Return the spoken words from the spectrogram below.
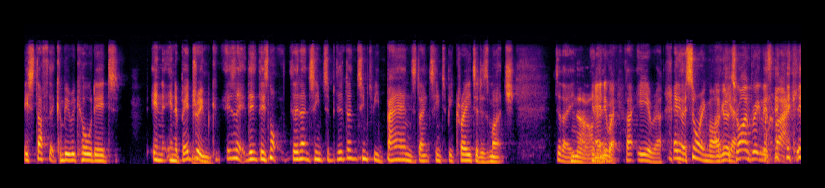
is stuff that can be recorded in in a bedroom, mm. isn't it? There's not. They don't seem to. There don't seem to be bands. Don't seem to be created as much. Do they? No. You know, anyway, that, that, era. Anyway, sorry, Mark. I'm going to yeah. try and bring this back. you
